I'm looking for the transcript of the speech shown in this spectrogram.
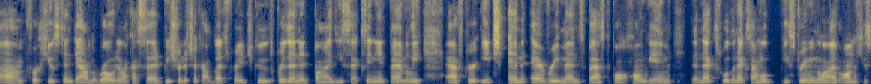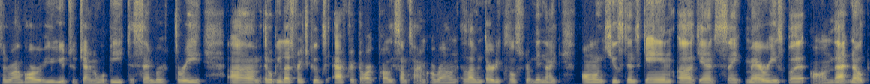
um, for Houston down the road. And like I said, be sure to check out Let's Rage Cougs presented by the Saxenian family after each and every men's basketball home game. The next, well, the next time we'll be streaming live on the Houston Roundball Review YouTube channel will be December 3. Um, it'll be Let's Rage Cougs after dark, probably sometime around 11:30, closer to midnight, following Houston's game against St. Mary's. But on that note,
